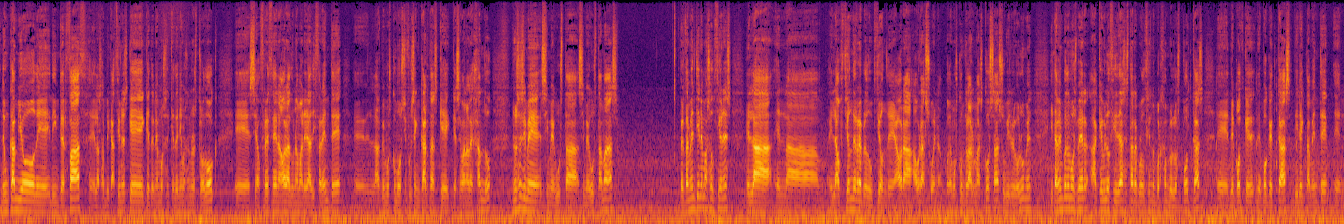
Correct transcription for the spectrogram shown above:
de un cambio de, interfaz. Eh, las aplicaciones que, tenemos, que teníamos en nuestro dock eh, se ofrecen ahora de una manera diferente. Eh, las vemos como si fuesen cartas que, se van alejando. No sé si me, si me, gusta, si me gusta más. Pero también tiene más opciones en la, en la, en la opción de reproducción, de ahora, ahora suena. Podemos controlar más cosas, subir el volumen y también podemos ver a qué velocidad se está reproduciendo, por ejemplo, los podcasts de, Pocket, de Pocket Cast directamente en,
